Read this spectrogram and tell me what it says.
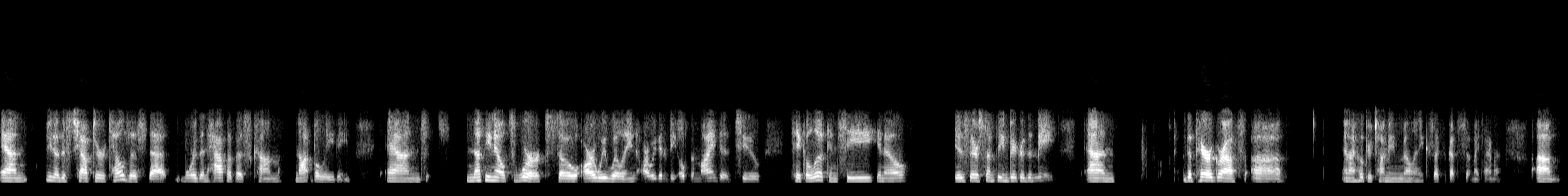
And you know, this chapter tells us that more than half of us come not believing. And nothing else worked. So are we willing? Are we going to be open minded to take a look and see, you know, is there something bigger than me? And the paragraph, uh, and I hope you're timing Melanie because I forgot to set my timer. Um,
